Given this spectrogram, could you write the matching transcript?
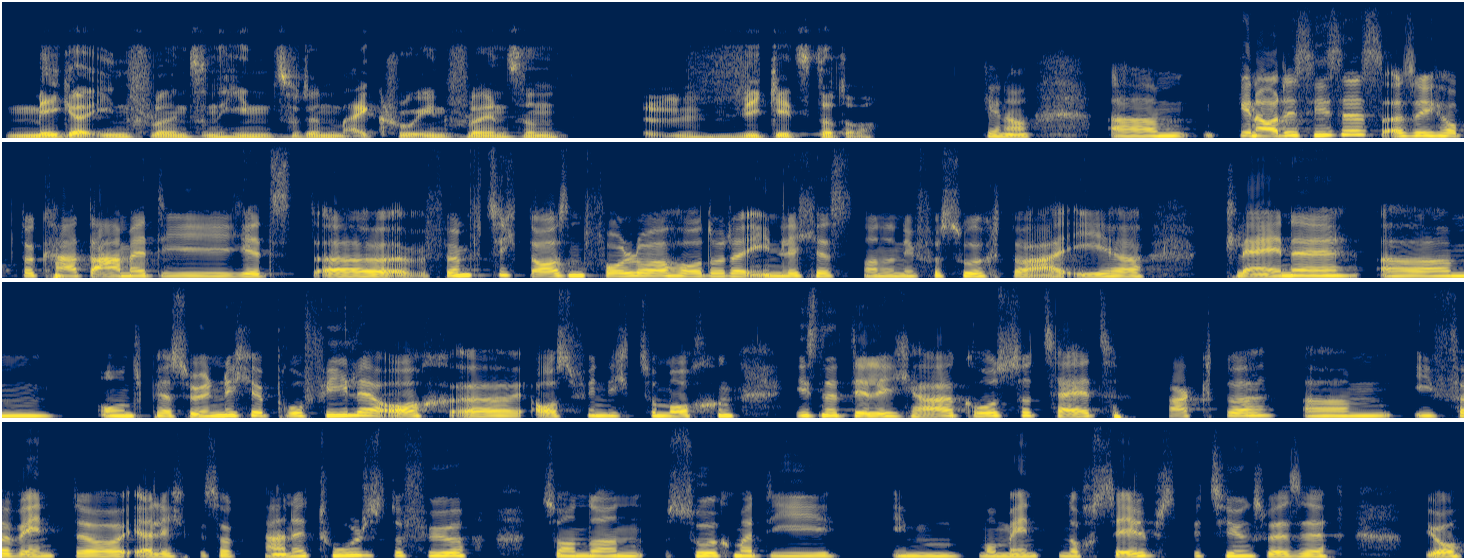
Mega-Influencern hin zu den Micro-Influencern. Wie geht's da da? Genau. Ähm, genau das ist es. Also ich habe da keine Dame, die jetzt äh, 50.000 Follower hat oder ähnliches, sondern ich versuche da auch eher kleine ähm, und persönliche Profile auch äh, ausfindig zu machen. Ist natürlich auch ein großer Zeitfaktor. Ähm, ich verwende da ehrlich gesagt keine Tools dafür, sondern suche mir die im Moment noch selbst, beziehungsweise ja,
